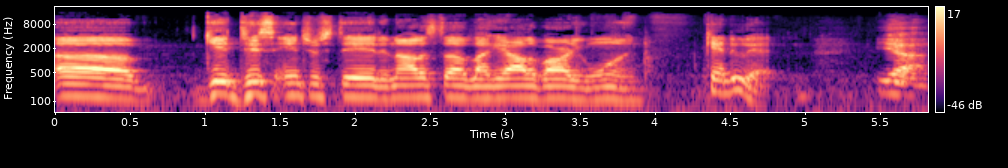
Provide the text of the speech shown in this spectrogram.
uh, get disinterested and all this stuff like y'all have already won. You can't do that. Yeah,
